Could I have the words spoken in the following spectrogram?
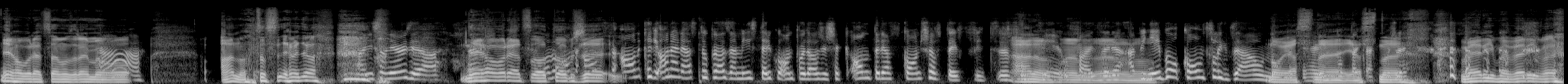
Nehovoriac samozrejme ah. o Áno, to si nevedela. Ani som nevedela. Nehovoriac o on, tom, on, že... On, on, keď ona nastúpila za ministerku, on povedal, že však on teda skončil v tej funkcii u Pfizera, aby nebol konflikt záujmu. No jasné, hej, no, jasné. Akože... veríme, veríme.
